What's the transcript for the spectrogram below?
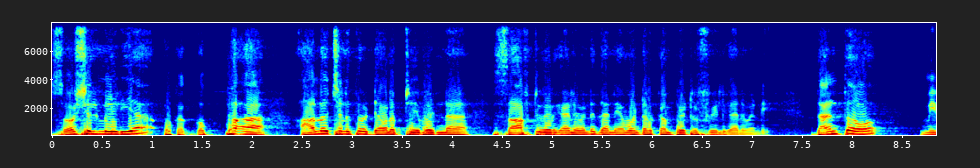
సోషల్ మీడియా ఒక గొప్ప ఆలోచనతో డెవలప్ చేయబడిన సాఫ్ట్వేర్ కానివ్వండి దాన్ని ఏమంటారు కంప్యూటర్ ఫీల్డ్ కానివ్వండి. దాంతో మీ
